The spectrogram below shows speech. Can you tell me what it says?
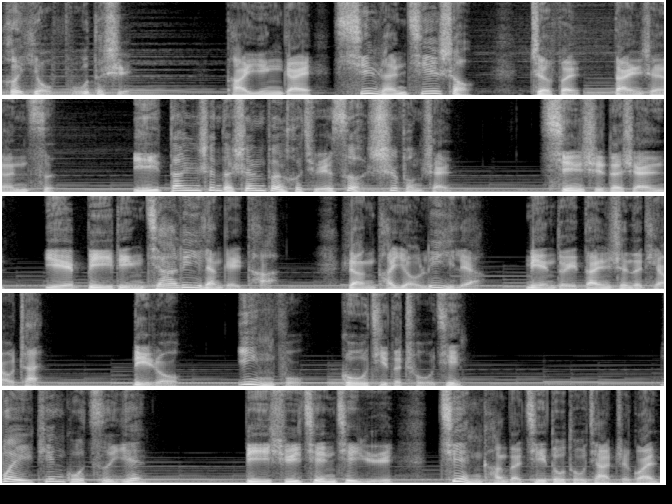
和有福的事。他应该欣然接受这份单身恩赐，以单身的身份和角色侍奉神。信实的神也必定加力量给他，让他有力量面对单身的挑战。例如，应付孤寂的处境，为天国自烟，必须建基于健康的基督徒价值观，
